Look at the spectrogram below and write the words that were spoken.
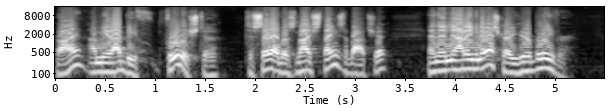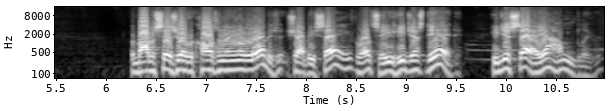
Right? I mean, I'd be foolish to, to say all those nice things about you and then not even ask, are you a believer? The Bible says whoever calls on the name of the Lord shall be saved. Well, see, he just did. He just said, yeah, I'm a believer.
